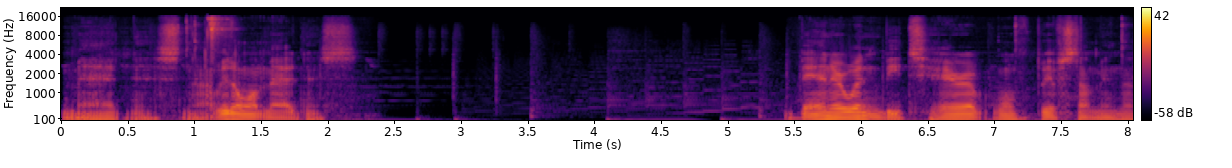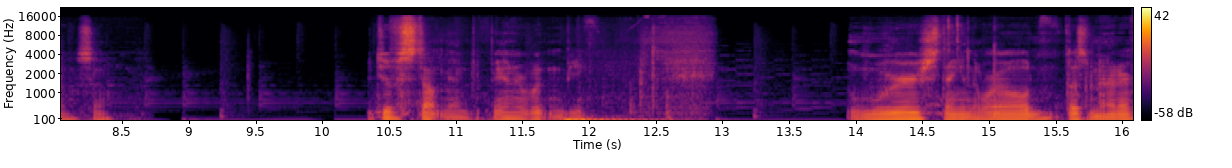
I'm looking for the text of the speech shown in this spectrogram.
Madness. Nah, we don't want madness. Banner wouldn't be terrible. Well, we have Stuntman though, so. We do have Stuntman, but Banner wouldn't be. Worst thing in the world. Doesn't matter.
